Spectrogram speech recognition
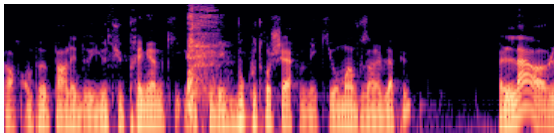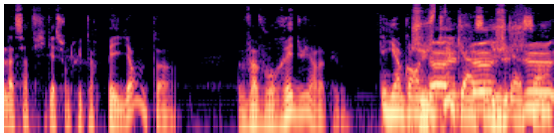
Alors on peut parler de YouTube Premium qui je trouve est beaucoup trop cher, mais qui au moins vous enlève la pub. Là, euh, la certification Twitter payante va vous réduire la pub. Il y a encore Je- un truc à ça. hein.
